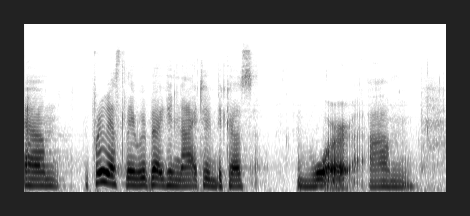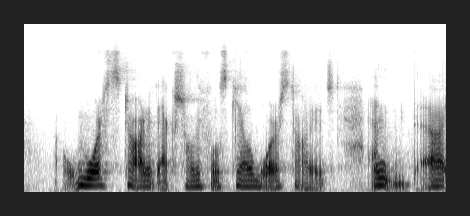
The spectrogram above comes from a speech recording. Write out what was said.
um, previously we were united because war um, war started actually full scale war started. And uh,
